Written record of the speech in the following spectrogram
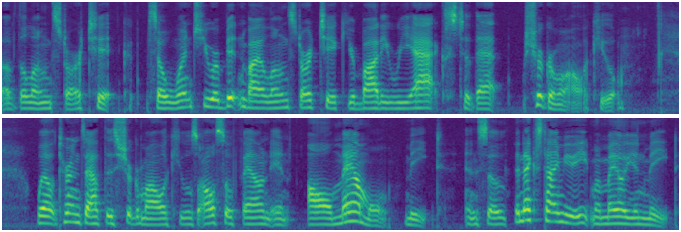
of the Lone Star tick. So once you are bitten by a Lone Star tick, your body reacts to that sugar molecule. Well, it turns out this sugar molecule is also found in all mammal meat. And so the next time you eat mammalian meat,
